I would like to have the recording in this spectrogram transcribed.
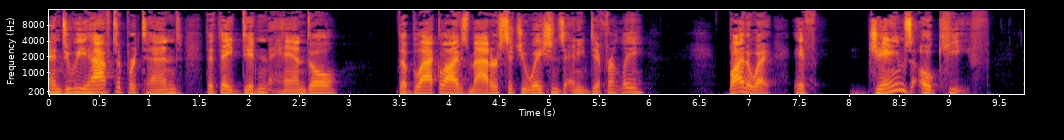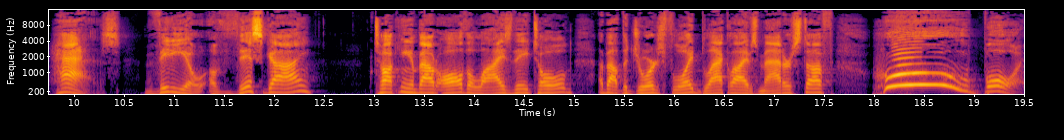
And do we have to pretend that they didn't handle the Black Lives Matter situations any differently? By the way, if James O'Keefe has video of this guy talking about all the lies they told about the George Floyd Black Lives Matter stuff, whoo boy.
